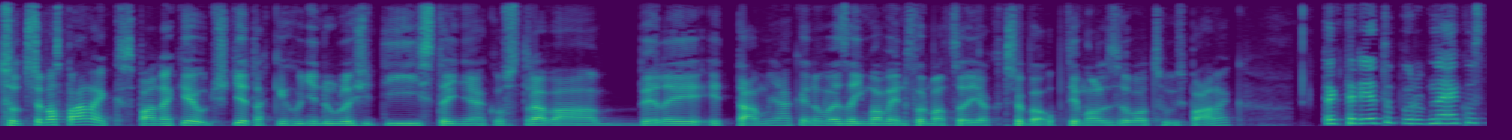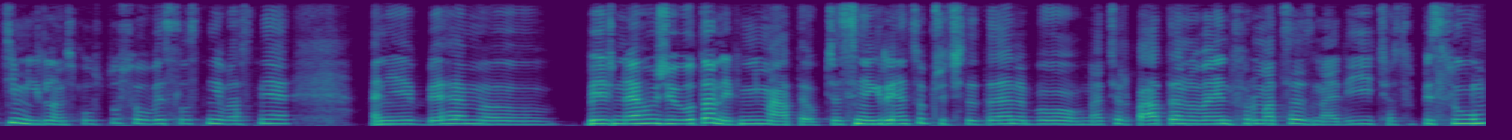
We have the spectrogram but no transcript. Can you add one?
Co třeba spánek? Spánek je určitě taky hodně důležitý, stejně jako strava. Byly i tam nějaké nové zajímavé informace, jak třeba optimalizovat svůj spánek? Tak tady je to podobné jako s tím jídlem. Spoustu souvislostí vlastně ani během eh, běžného života nevnímáte. Občas si někde něco přečtete nebo načerpáte nové informace z médií, časopisů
